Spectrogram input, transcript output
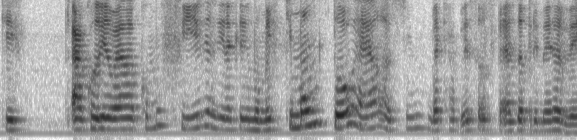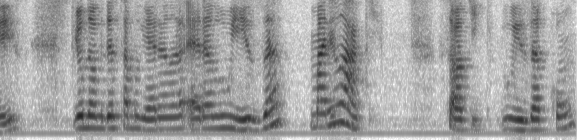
que acolheu ela como filha ali naquele momento, que montou ela, assim, da cabeça aos pés da primeira vez. E o nome dessa mulher ela era Luísa Marilac. Só que Luísa com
